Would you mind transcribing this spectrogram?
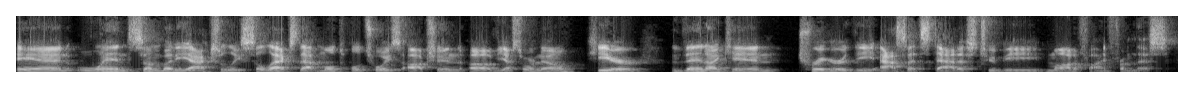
And when somebody actually selects that multiple choice option of yes or no here, then I can trigger the asset status to be modified from this.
